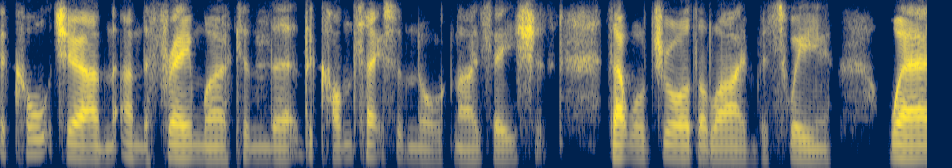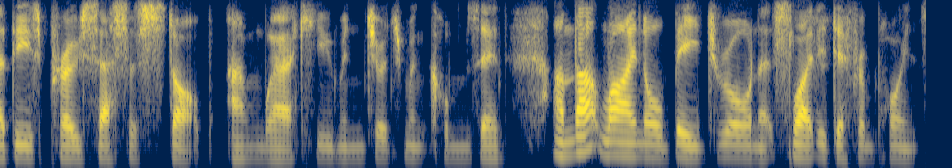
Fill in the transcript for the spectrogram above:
a culture and, and the framework and the, the context of an organization that will draw the line between where these processes stop and where human judgment comes in. And that line will be drawn at slightly different points,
